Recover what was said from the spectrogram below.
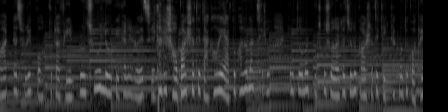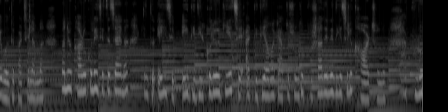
মাঠটা জুড়ে কতটা ভিড়। প্রচুর লোক এখানে রয়েছে। এখানে সবার সাথে দেখা হয়ে এত ভালো লাগছিল, কিন্তু আমার পুচকু সোনাটার জন্য কারোর সাথে ঠিকঠাক মতো কথাই বলতে পারছিলাম না। মানে ও কারও কোলেই যেতে চায় না, কিন্তু এই যে, এই দিদির কোলেও গিয়েছে আর দিদি আমাকে এত সুন্দর প্রসাদ এনে দিয়েছিল খাওয়ার জন্য। আর পুরো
